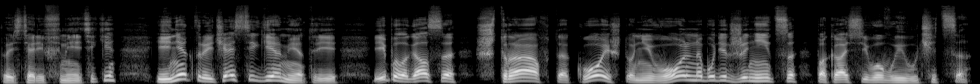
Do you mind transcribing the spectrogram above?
то есть арифметике, и некоторые части геометрии, и полагался штраф такой, что невольно будет жениться, пока сего выучится.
